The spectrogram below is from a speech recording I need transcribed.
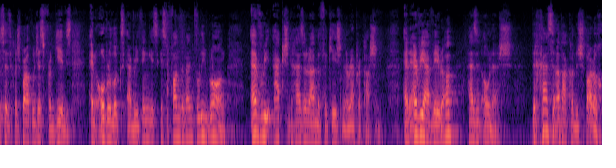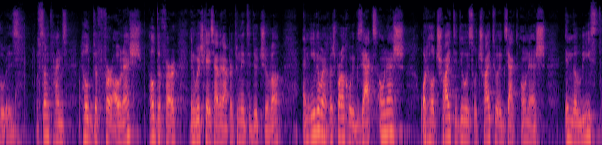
says Baruch Hu just forgives and overlooks everything is, is fundamentally wrong. Every action has a ramification, a repercussion. And every Avera has an Onesh. The chesed of HaKadosh Baruch Hu is, sometimes he'll defer Onesh, he'll defer, in which case have an opportunity to do tshuva. And even when HaKadosh Baruch Hu exacts Onesh, what he'll try to do is he'll try to exact Onesh in the least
